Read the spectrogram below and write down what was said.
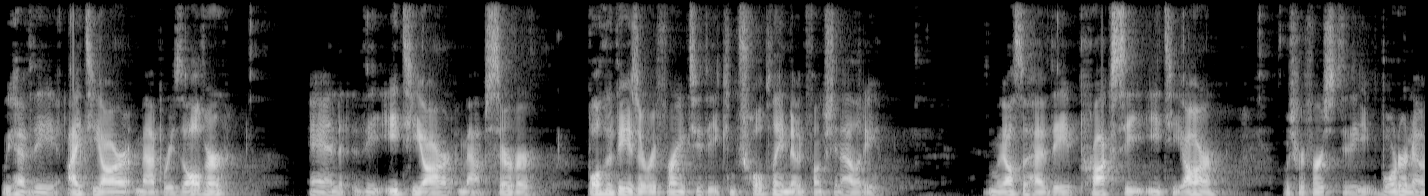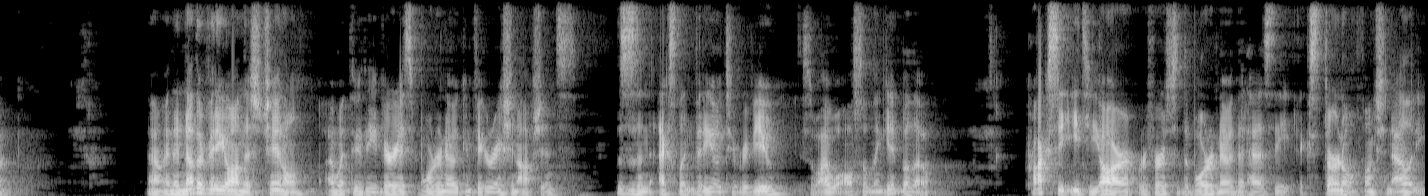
We have the ITR map resolver and the ETR map server. Both of these are referring to the control plane node functionality. And we also have the proxy ETR, which refers to the border node. Now, in another video on this channel, I went through the various border node configuration options. This is an excellent video to review, so I will also link it below. Proxy ETR refers to the border node that has the external functionality.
